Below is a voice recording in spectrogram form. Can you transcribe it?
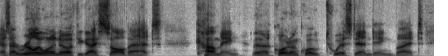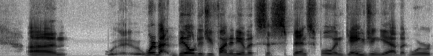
as I really want to know if you guys saw that coming, the quote unquote twist ending. But um, what about Bill? Did you find any of it suspenseful, engaging? Yeah, but were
